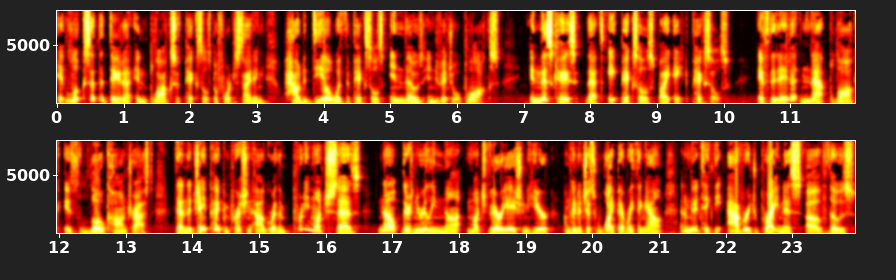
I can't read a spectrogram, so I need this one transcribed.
it looks at the data in blocks of pixels before deciding how to deal with the pixels in those individual blocks. In this case, that's 8 pixels by 8 pixels. If the data in that block is low contrast, then the JPEG compression algorithm pretty much says, no, there's really not much variation here. I'm going to just wipe everything out, and I'm going to take the average brightness of those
